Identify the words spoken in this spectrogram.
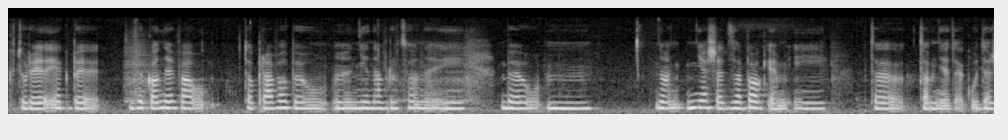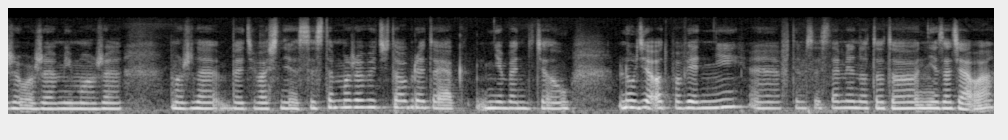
który jakby wykonywał to prawo, był nienawrócony i był, mm, no, nie szedł za Bogiem i to, to mnie tak uderzyło, że mimo, że można być właśnie, system może być dobry, to jak nie będą ludzie odpowiedni w tym systemie, no to to nie zadziała.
